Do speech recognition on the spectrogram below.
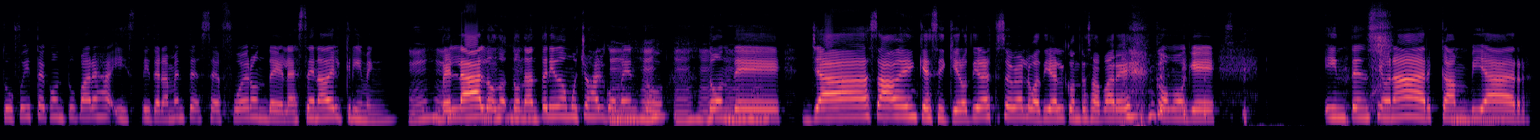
Tú fuiste con tu pareja y literalmente se fueron de la escena del crimen, ¿verdad? Donde han tenido muchos argumentos, donde ya saben que si quiero tirar este celular lo voy a tirar contra esa pared, como que intencionar cambiar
